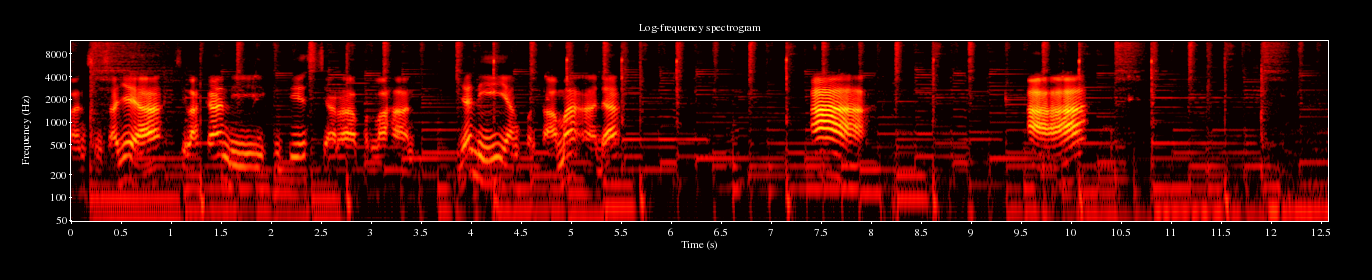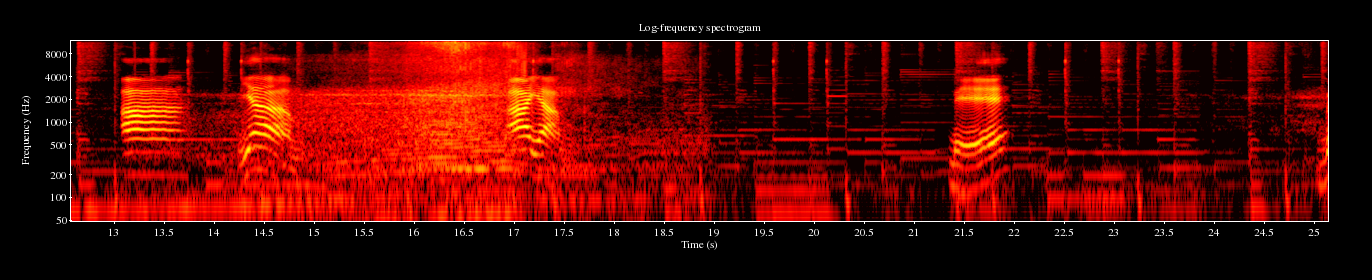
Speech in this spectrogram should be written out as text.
Langsung saja ya, silahkan diikuti secara perlahan. Jadi yang pertama ada A. A. Ayam. Ayam. B. B.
